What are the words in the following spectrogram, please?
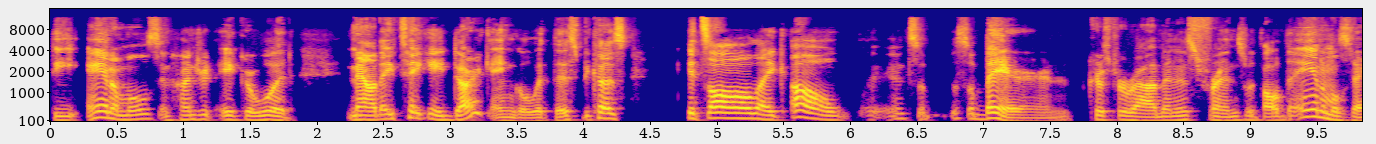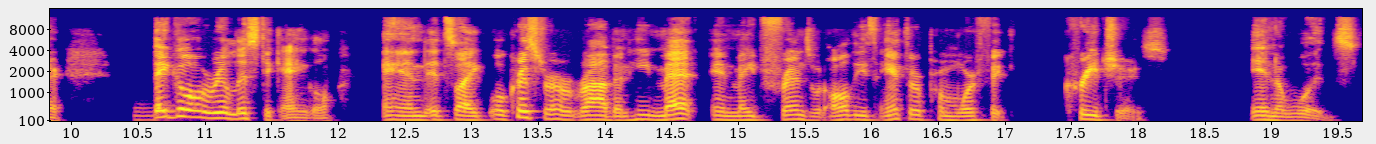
the animals in Hundred Acre Wood. Now they take a dark angle with this because it's all like, oh, it's a it's a bear, and Christopher Robin is friends with all the animals there. They go a realistic angle, and it's like, well, Christopher Robin, he met and made friends with all these anthropomorphic creatures in the woods,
